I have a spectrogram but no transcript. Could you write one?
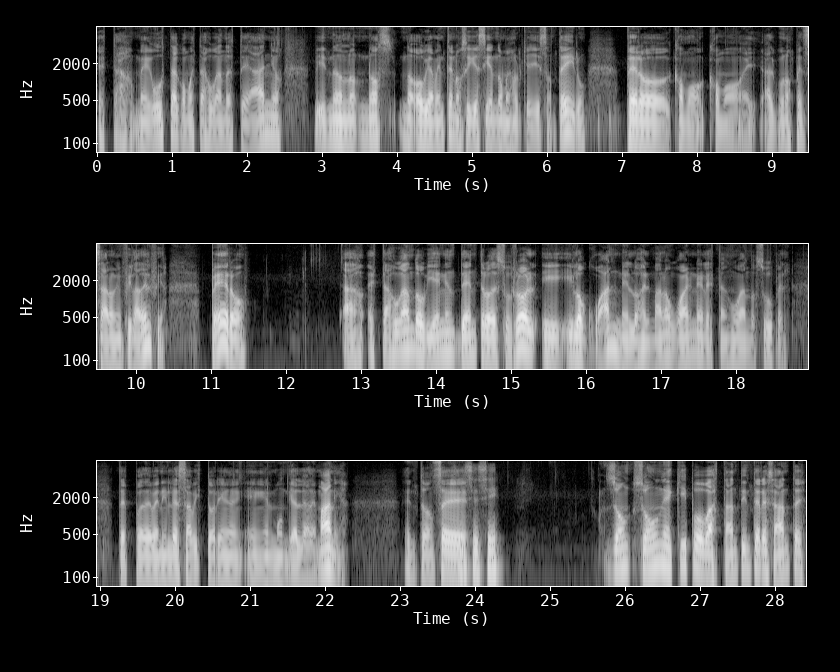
está, me gusta cómo está jugando este año. No, no, no, obviamente no sigue siendo mejor que Jason Taylor, pero como, como eh, algunos pensaron en Filadelfia. Pero ah, está jugando bien dentro de su rol y, y, los Warner, los hermanos Warner están jugando súper después de venirle esa victoria en, en, el Mundial de Alemania. Entonces, sí, sí, sí son, son un equipo bastante interesante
